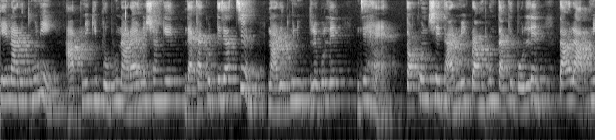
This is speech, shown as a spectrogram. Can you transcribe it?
হে নারদমুনি আপনি কি প্রভু নারায়ণের সঙ্গে দেখা করতে যাচ্ছেন? নারদমুনি উত্তরে বললেন, যে হ্যাঁ। তখন সেই ধার্মিক ব্রাহ্মণ তাকে বললেন, তাহলে আপনি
